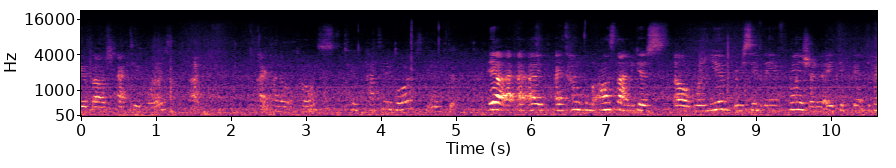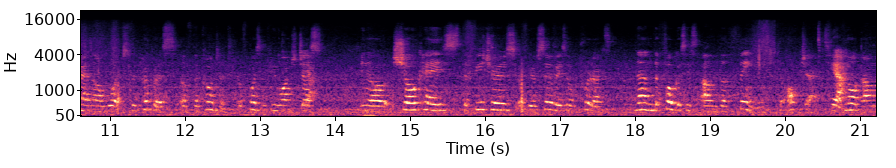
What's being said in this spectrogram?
you about active words. I, I kind of oppose to passive words. Yeah, I, I, I I kind of understand because uh, when you receive the information, it dep- depends on what the purpose of the content. Of course, if you want to just, you know, showcase the features of your service or products, then the focus is on the thing, the object, Yeah. not on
